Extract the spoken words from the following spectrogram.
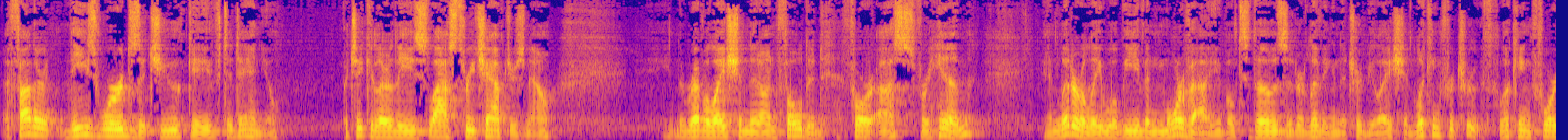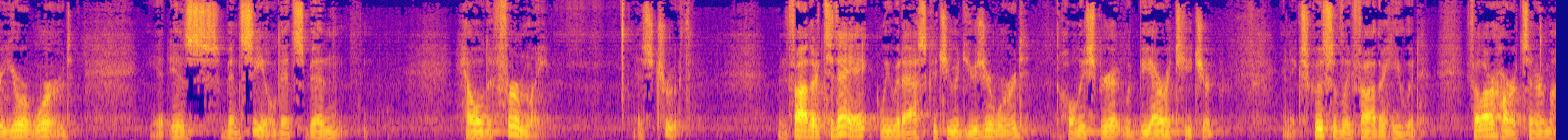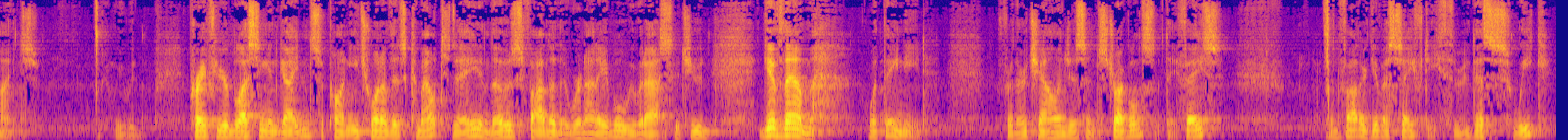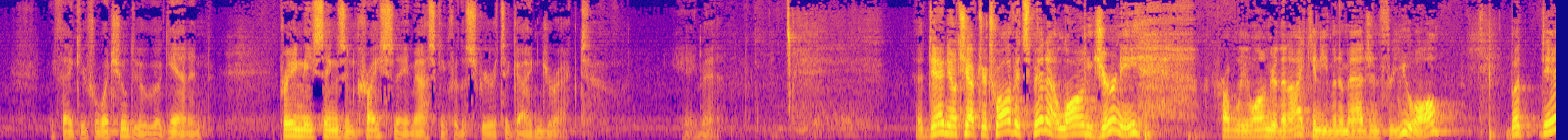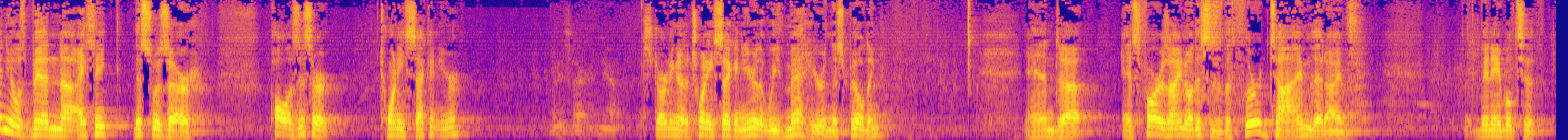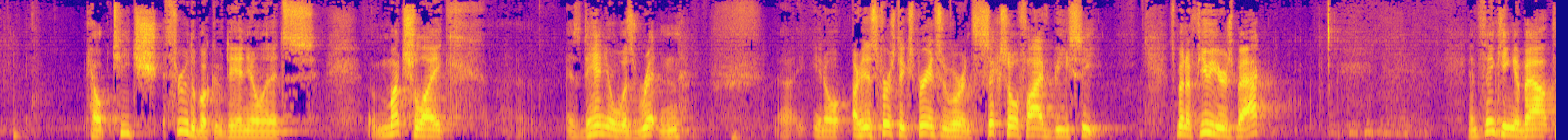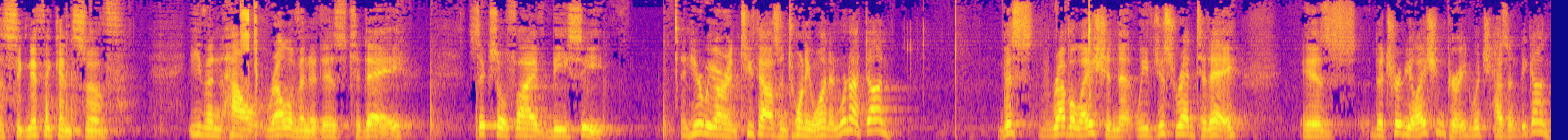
Father, these words that you gave to Daniel, particularly these last three chapters now, the revelation that unfolded for us, for him, and literally will be even more valuable to those that are living in the tribulation, looking for truth, looking for your word. It has been sealed, it's been held firmly as truth. And Father, today we would ask that you would use your word. The Holy Spirit would be our teacher. And exclusively, Father, He would fill our hearts and our minds. We would pray for your blessing and guidance upon each one of that's come out today. And those, Father, that were not able, we would ask that you would give them what they need for their challenges and struggles that they face. And Father, give us safety through this week. We thank you for what you'll do again. And praying these things in Christ's name, asking for the Spirit to guide and direct. Amen. Daniel chapter 12, it's been a long journey, probably longer than I can even imagine for you all. But Daniel's been, uh, I think this was our, Paul, is this our 22nd year? 22nd, yeah. Starting on the 22nd year that we've met here in this building. And uh, as far as I know, this is the third time that I've been able to help teach through the book of Daniel, and it's much like as Daniel was written uh, you know, his first experiences were in 605 BC. It's been a few years back. And thinking about the significance of even how relevant it is today, 605 BC, and here we are in 2021, and we're not done. this revelation that we've just read today is the tribulation period, which hasn't begun.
